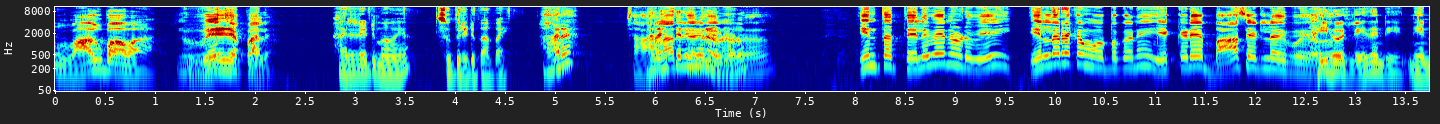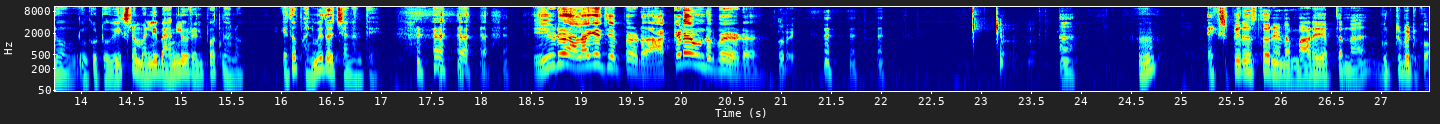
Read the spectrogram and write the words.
నువ్వు వాగు బావా. నువ్వే చెప్పాలి. హరిరెడ్డి మావయ్య సుబ్బిరెడ్డి బాబాయ్. అరే చాలా తెలివైనడు. ఇంత తెలివైనడివి ఇల్లరకం ఒప్పుకొని ఇక్కడే బాగా సెటిల్ అయిపోయావు. అయ్యో లేదండి. నేను ఇంకో టూ వీక్స్లో మళ్ళీ బెంగళూరు వెళ్ళిపోతున్నాను. ఏదో పని మీద వచ్చాను అంతే ఈడు అలాగే చెప్పాడు. అక్కడే ఉండిపోయాడు. ఎక్స్పీరియన్స్తో నేను మాట చెప్తున్నా గుర్తుపెట్టుకో.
